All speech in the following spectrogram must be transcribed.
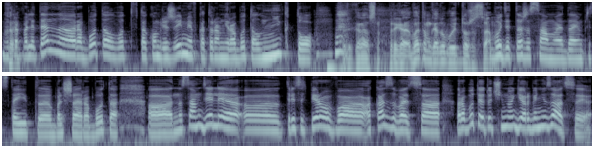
Метрополитен э, работал вот в таком режиме, в котором не работал никто. Прекрасно. Прекра- В этом году будет то же самое. Будет то же самое, да, им предстоит э, большая работа. А, На самом деле, э, 31-го, оказывается, работают очень многие организации.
